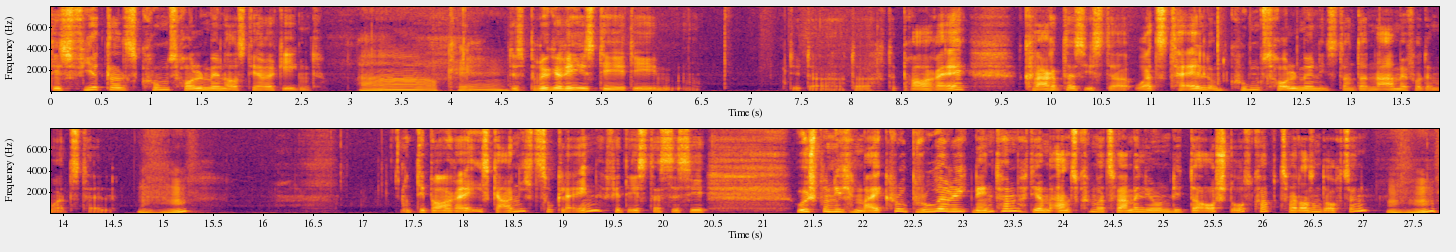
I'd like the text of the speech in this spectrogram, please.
des Viertels Kungsholmen aus der Gegend. Ah, okay. Das Brügerie ist die, die, die der, der, der Brauerei. Quarters ist der Ortsteil und Kungsholmen ist dann der Name von dem Ortsteil. Mhm. Und die Brauerei ist gar nicht so klein, für das, dass sie sie ursprünglich Microbrewery genannt haben. Die haben 1,2 Millionen Liter Ausstoß gehabt, 2018. Mhm.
